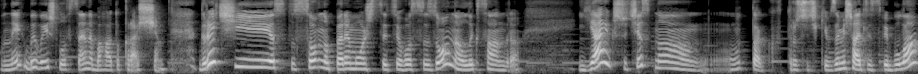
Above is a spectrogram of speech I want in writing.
в них би вийшло все набагато краще. До речі, стосовно переможця цього сезону Олександра, я, якщо чесно, ну так трошечки в замішательстві була.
